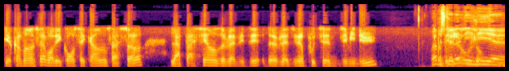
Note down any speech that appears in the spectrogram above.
il a commencé à avoir des conséquences à ça. La patience de Vladimir Poutine diminue parce que là, euh,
